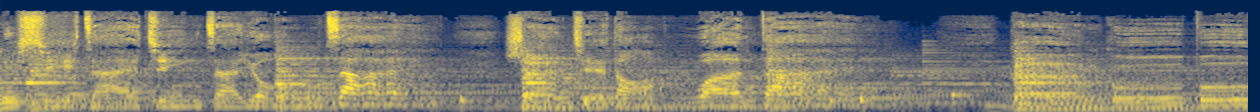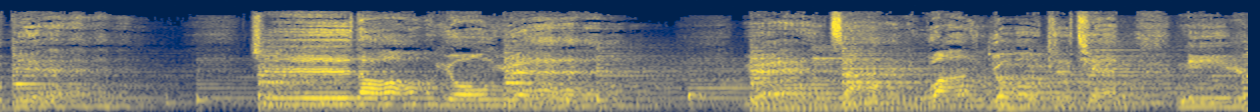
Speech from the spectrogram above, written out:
你昔在今在永在，圣洁到万代，到永远。远在万有之前，你荣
